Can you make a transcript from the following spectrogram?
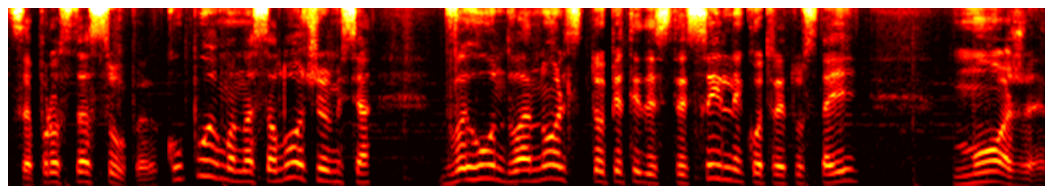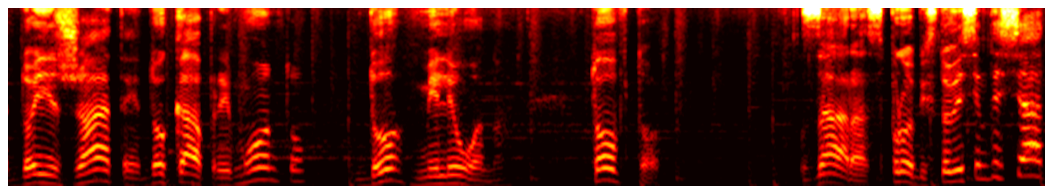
Це просто супер. Купуємо, насолоджуємося. Двигун 2.0, 150 сильний, котрий тут стоїть, може доїжджати до капремонту до мільйона. Тобто зараз пробіг 180,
